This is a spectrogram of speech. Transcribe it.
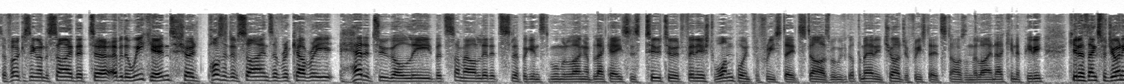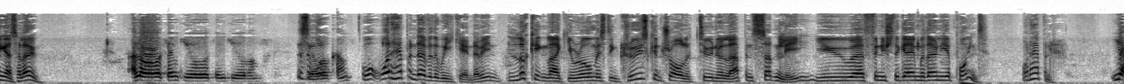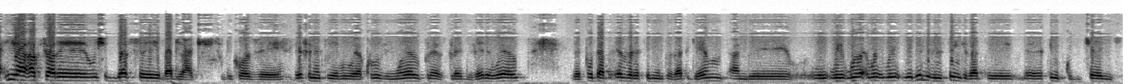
So focusing on a side that uh, over the weekend showed positive signs of recovery, had a two-goal lead, but somehow let it slip against the Mpumalanga Black Aces. 2-2 it finished, one point for Free State Stars. But we've got the man in charge of Free State Stars on the line, Akina Phiri. Kinnah, thanks for joining us. Hello. Hello, thank you, thank you. Listen, what, what, happened over the weekend? I mean, looking like you were almost in cruise control at 2-0 up, and suddenly you uh, finished the game with only a point. What happened? Yeah, yeah. Actually, we should just say bad luck because uh, definitely we were cruising well. Players played very well. They put up everything into that game, and uh, we, we, we, we, we didn't even think that uh, uh, things could change,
